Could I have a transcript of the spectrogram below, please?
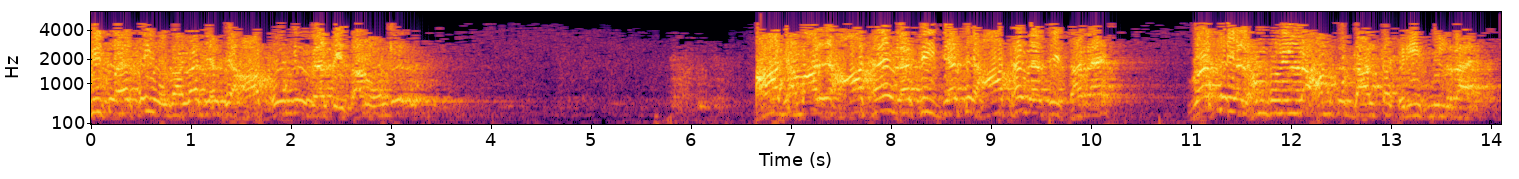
بھی تو ایسے ہی ہوگا نا، جیسے ہاتھ ہوں گے، ویسے ہی سر ہوں گے۔ آج ہمارے ہاتھ ہیں، ویسے ہی، جیسے ہاتھ ہیں، ویسے ہی سر ہیں۔ ویسے ہی الحمدللہ ہم کو ڈال کا شریف مل رہا ہے۔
